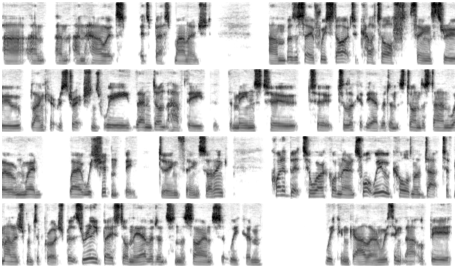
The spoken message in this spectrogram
uh, and, and, and how it's, it's best managed. Um, but as I say, if we start to cut off things through blanket restrictions, we then don't have the, the, the, means to, to, to look at the evidence to understand where and where, where we shouldn't be doing things. So I think quite a bit to work on there. It's what we would call an adaptive management approach, but it's really based on the evidence and the science that we can we can gather, and we think that would be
